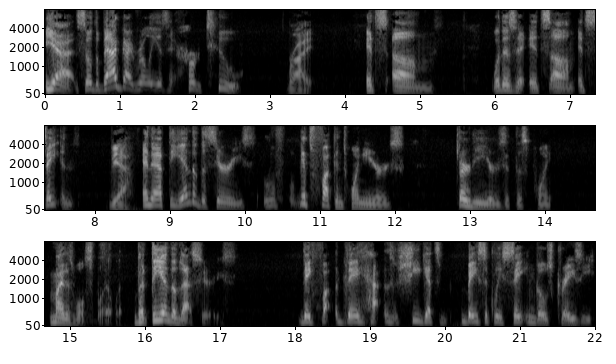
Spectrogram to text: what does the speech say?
yeah, so the bad guy really isn't her too. Right. It's um, what is it? It's um, it's Satan. Yeah. And at the end of the series, it's fucking 20 years, 30 years at this point. Might as well spoil it. But the end of that series, they fi- they ha- she gets basically Satan goes crazy.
